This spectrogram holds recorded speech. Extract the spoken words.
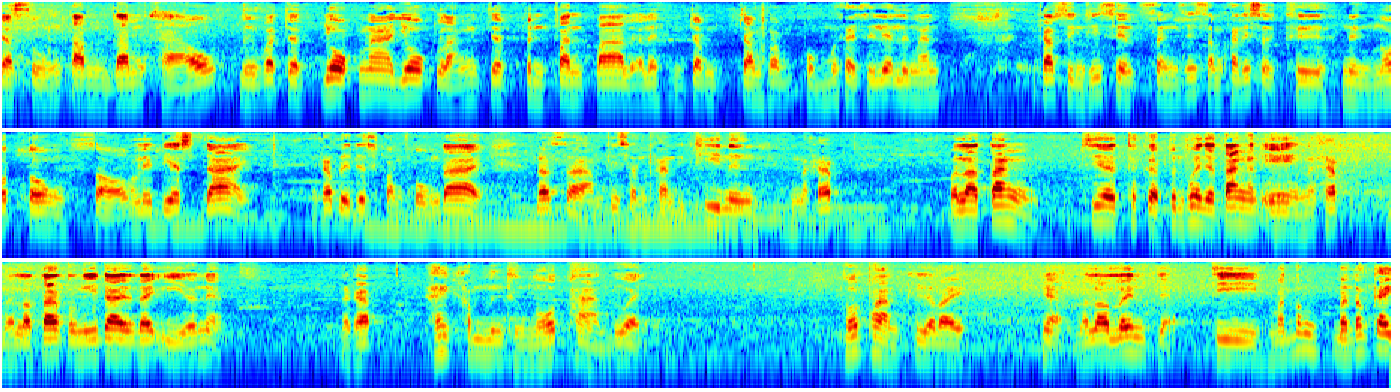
จะสูงต่ำดำขาว หรือว่าจะโยกหน้าโยกหลังจะเป็นฟันปลาหรืออะไรผมจำจำผมไม่เคยซีเรียสเรื่องนั้นนะครับสิ่งที่สิ่งที่สำคัญที่สุดคือ 1 โน้ตตรง 2 เรเดียสได้นะครับเรเดียสความโค้งได้ และ 3 ที่สำคัญอีกที่หนึ่งนะครับ เวลาตั้งที่ถ้าเกิดเพื่อนๆจะตั้งกันเองนะครับ เหมือนเราตั้งตรงนี้ได้ได้ E แล้วเนี่ยนะครับให้คำนึงถึงโน้ตผ่านด้วย โน้ตผ่านคืออะไรเนี่ยเวลาเราเล่นเนี่ย G มันต้องมันต้องใกล้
